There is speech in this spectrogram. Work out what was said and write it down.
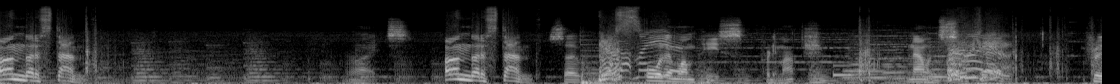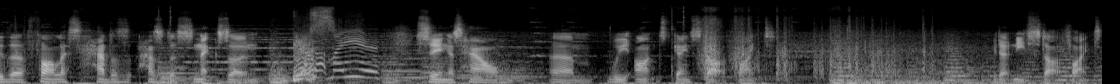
Understand. Right. Understand. So, Yes. all in one piece, pretty much. Now it's Okay. through the far less hazardous next zone, You got my ear. seeing as how um, we aren't going to start a fight. We don't need to start a fight.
